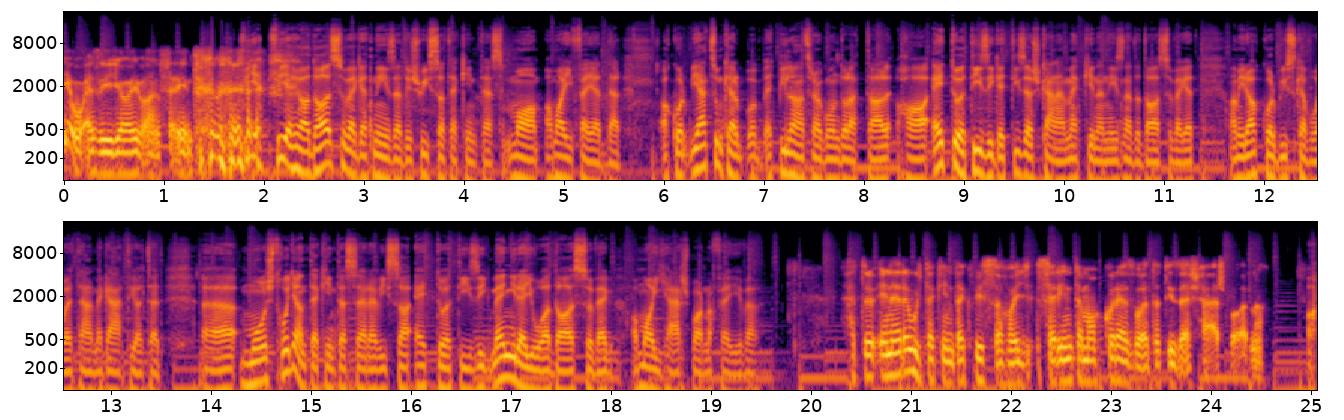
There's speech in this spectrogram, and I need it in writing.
Jó, ez így, ahogy van szerintem. Figyelj, figyelj, ha a dalszöveget nézed és visszatekintesz ma a mai fejeddel, akkor játszunk el egy pillanatra a gondolattal, ha egytől tízig egy tízes skálán meg kéne nézned a dalszöveget, amire akkor büszke voltál, meg átélted. Most hogyan tekintesz erre vissza egytől tízig? Mennyire jó a dalszöveg a mai hársbarna fejével? Hát én erre úgy tekintek vissza, hogy szerintem akkor ez volt a tízes hársbarna.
